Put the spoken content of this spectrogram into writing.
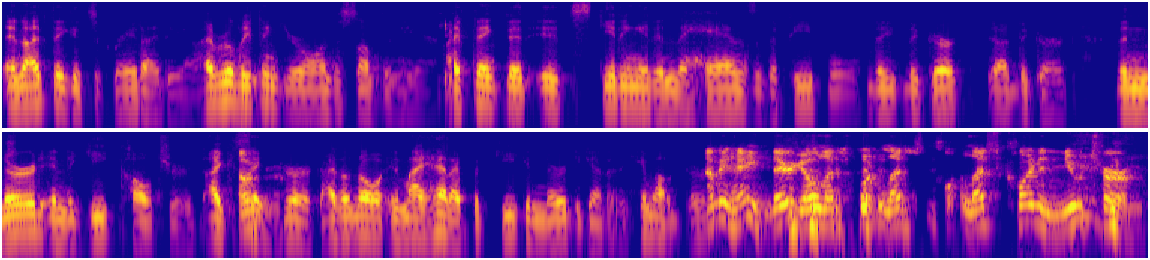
And I think it's a great idea. I really think you're onto something here. I think that it's getting it in the hands of the people, the the Gurk, uh, the Gurk, the nerd and the geek culture. I Oh, say yeah. Gurk. I don't know. In my head, I put geek and nerd together. It came out Gurk. I mean, hey, there you go. Let's put, let's let's coin a new term.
